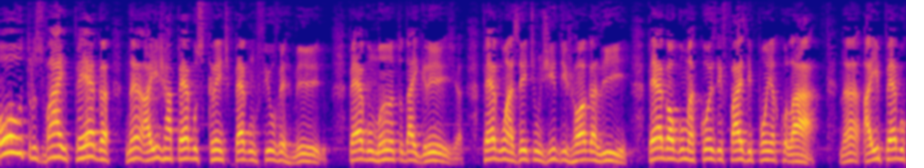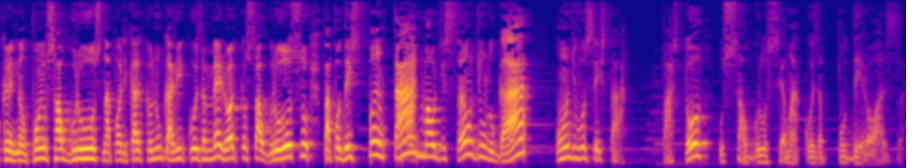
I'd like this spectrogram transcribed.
Outros vai, pega, né? Aí já pega os crentes, pega um fio vermelho, pega um manto da igreja, pega um azeite ungido e joga ali, pega alguma coisa e faz e põe acolá. Né? Aí pega o crente, não, põe o sal grosso na pó de casa, porque eu nunca vi coisa melhor do que o sal grosso para poder espantar maldição de um lugar onde você está. Pastor, o sal grosso é uma coisa poderosa.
